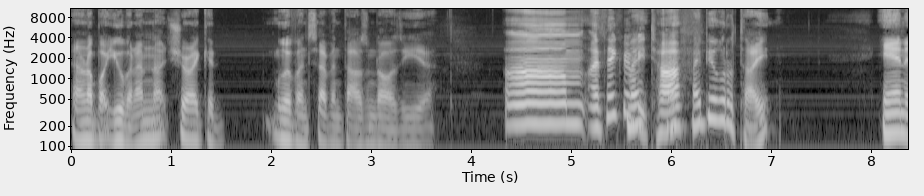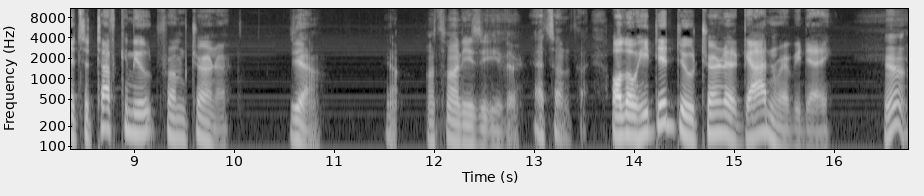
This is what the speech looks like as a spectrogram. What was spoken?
I don't know about you, but I'm not sure I could live on seven thousand dollars a year. Um, I think it'd be Might- tough. Might, be a little tight, and it's a tough commute from Turner. Yeah, yeah. That's not easy either. That's not. A th- Although he did do Turner to Gardiner every day. Yeah.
